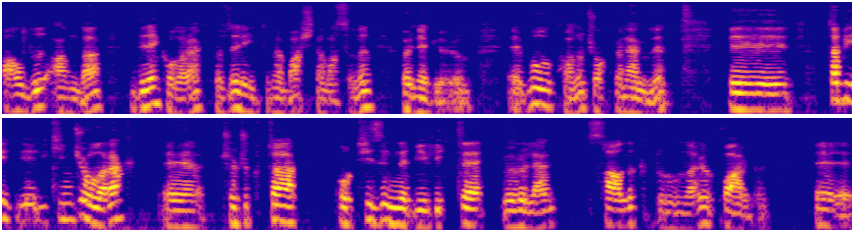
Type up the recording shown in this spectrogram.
aldığı anda direkt olarak özel eğitime başlamasını öneriyorum. E, bu konu çok önemli. E, tabii e, ikinci olarak e, çocukta otizmle birlikte görülen sağlık durumları var? E,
